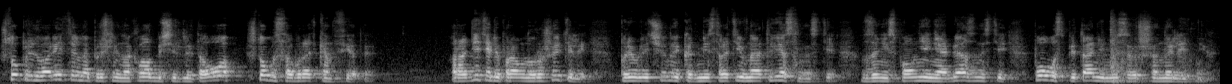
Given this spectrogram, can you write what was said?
что предварительно пришли на кладбище для того, чтобы собрать конфеты. Родители правонарушителей привлечены к административной ответственности за неисполнение обязанностей по воспитанию несовершеннолетних –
